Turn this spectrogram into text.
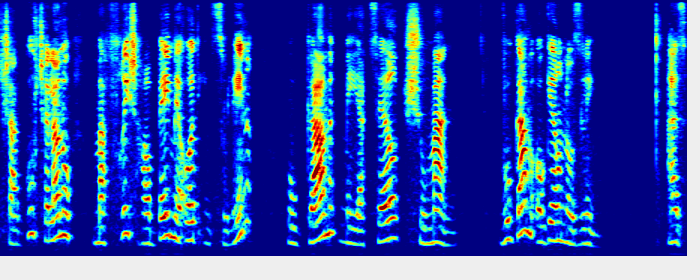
שהגוף שלנו מפריש הרבה מאוד אינסולין, הוא גם מייצר שומן, והוא גם אוגר נוזלים. אז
